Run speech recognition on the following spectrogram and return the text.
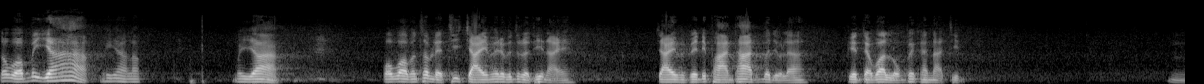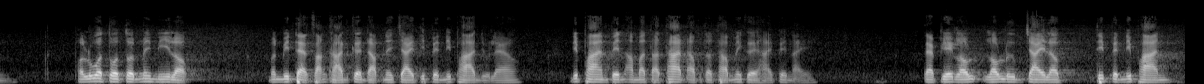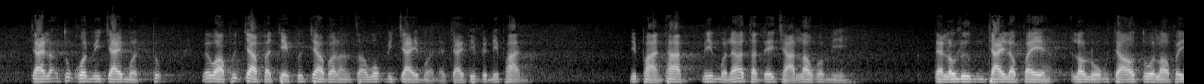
ต้องบอกไม่ยากไม่ยากหรอกไม่ยาก เพราะว่ามันสำเร็จที่ใจไม่ได้เป็นสำเร็จที่ไหน ใจมันเป็นนิพพานธาตุมาอยู่แล้ว เพียงแต่ว่าหลงไปขณะจิต อืมพอรู้ว่าตัวตนไม่มีหรอก มันมีแต่สังขารเกิดดับในใจที่เป็นนิพพานอยู่แล้ว นิพพานเป็นอมตะธาตุอมตะธรรมไม่เคยหายไปไหน แต่เพียงเราเราลืมใจเราที่เป็นนิพพาน ใจเราทุกคนมีใจหมดทุกไม่ว่าพุทธเจ้าปัจเจกพุทธเจ้าพระลันสาวกมีใจหมดใจที่เป็นนิพพาน นิพพานธาตุมีหมดแล้วสตัดเดชานเราก็มี แต่เราลืมใจเราไป เราหลงจะเอาตัวเราไป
